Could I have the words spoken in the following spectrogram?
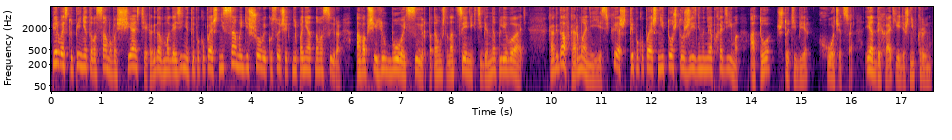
Первая ступень этого самого счастья, когда в магазине ты покупаешь не самый дешевый кусочек непонятного сыра, а вообще любой сыр, потому что на ценник тебе наплевать. Когда в кармане есть кэш, ты покупаешь не то, что жизненно необходимо, а то, что тебе хочется. И отдыхать едешь не в Крым.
